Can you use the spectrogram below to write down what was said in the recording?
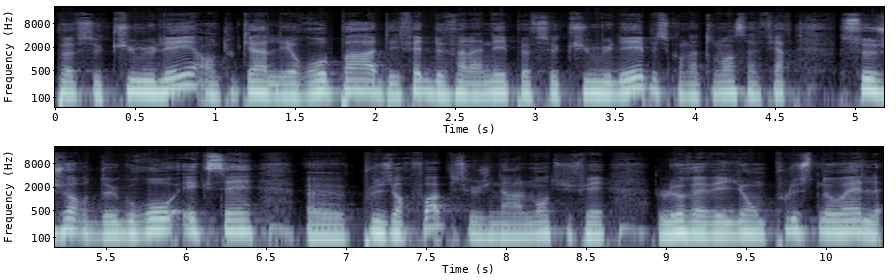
peuvent se cumuler. En tout cas, les repas des fêtes de fin d'année peuvent se cumuler puisqu'on a tendance à faire ce genre de gros excès euh, plusieurs fois puisque généralement tu fais le réveillon plus Noël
